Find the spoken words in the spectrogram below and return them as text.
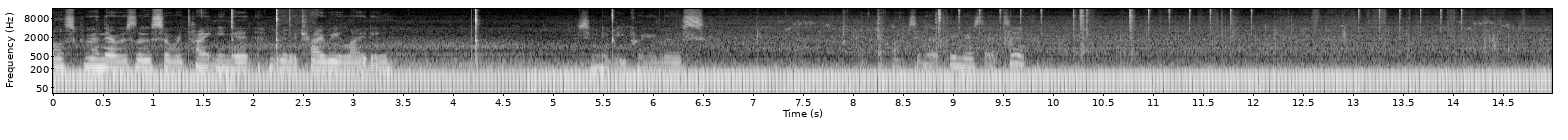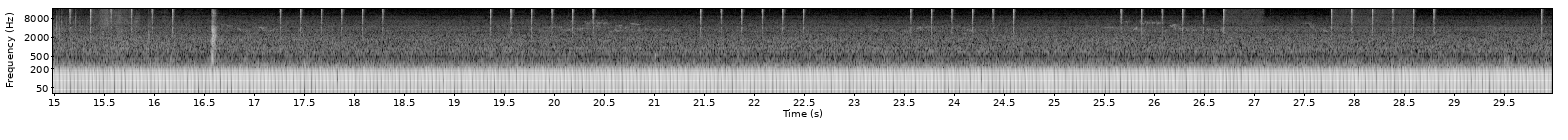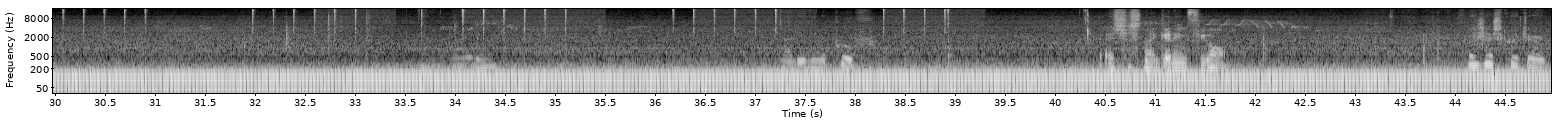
little screw in there was loose, so we're tightening it. We're gonna try relighting. Seem to be pretty loose. Crossing our fingers, that's it. Proof. It's just not getting fuel. Where's your screwdriver?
